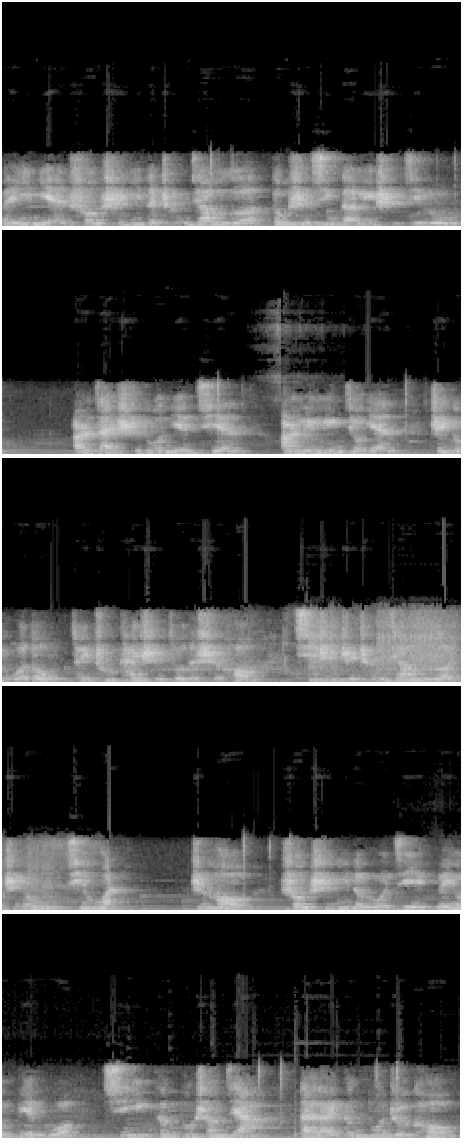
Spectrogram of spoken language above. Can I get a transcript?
每一年双十一的成交额都是新的历史记录。而在十多年前，二零零九年这个活动最初开始做的时候，其实只成交额只有五千万。之后，双十一的逻辑没有变过，吸引更多商家，带来更多折扣，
